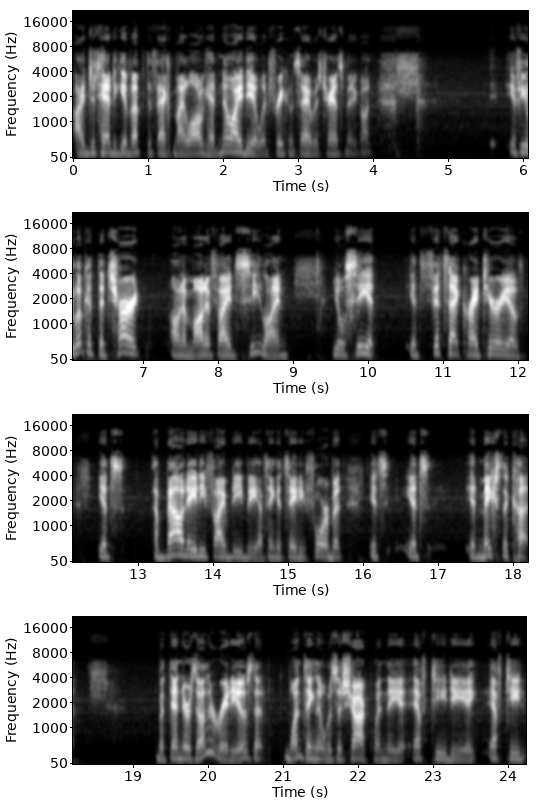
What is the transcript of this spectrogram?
I just had to give up the fact my log had no idea what frequency I was transmitting on. If you look at the chart on a modified C line, you'll see it it fits that criteria of it's about 85 dB. I think it's 84, but it's it's it makes the cut. But then there's other radios that one thing that was a shock when the FTD FT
